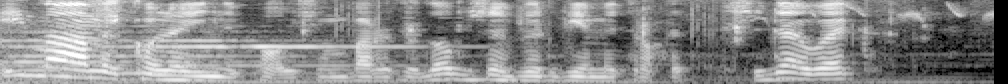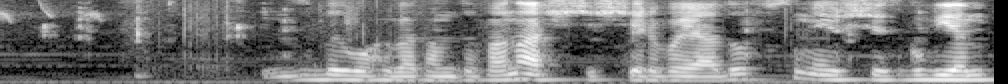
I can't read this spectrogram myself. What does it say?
I mamy kolejny poziom. Bardzo dobrze. Wyrwiemy trochę skrzydełek. Było chyba tam 12 ścierwojadów. W sumie już się zgubiłem.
